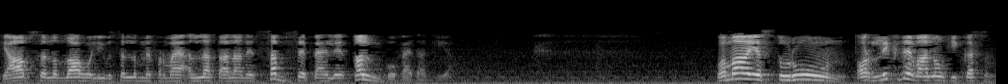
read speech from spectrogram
کہ آپ صلی اللہ علیہ وسلم نے فرمایا، اللہ تعالیٰ نے سب سے پہلے قلم کو پیدا کیا۔ وما یسترون اور لکھنے والوں کی قسم۔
